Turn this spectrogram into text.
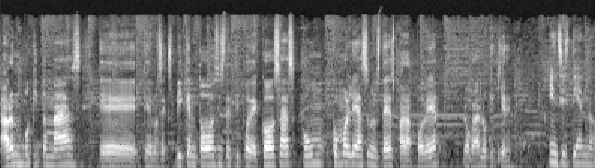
abran un poquito más, que, que nos expliquen todos este tipo de cosas. ¿Cómo, ¿Cómo le hacen ustedes para poder lograr lo que quieren? Insistiendo.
